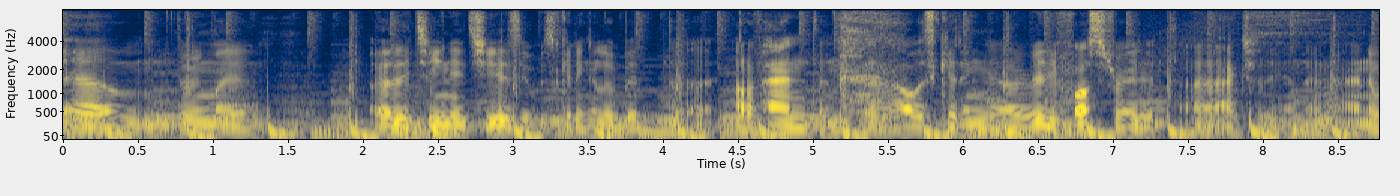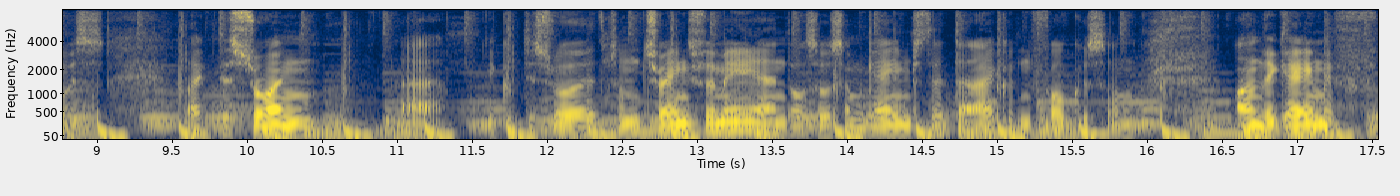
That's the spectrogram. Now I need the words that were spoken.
um, during my early teenage years. It was getting a little bit uh, out of hand, and uh, I was getting uh, really frustrated uh, actually, and, and it was like destroying. Uh, it could destroy some trains for me, and also some games that, that I couldn't focus on on the game if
